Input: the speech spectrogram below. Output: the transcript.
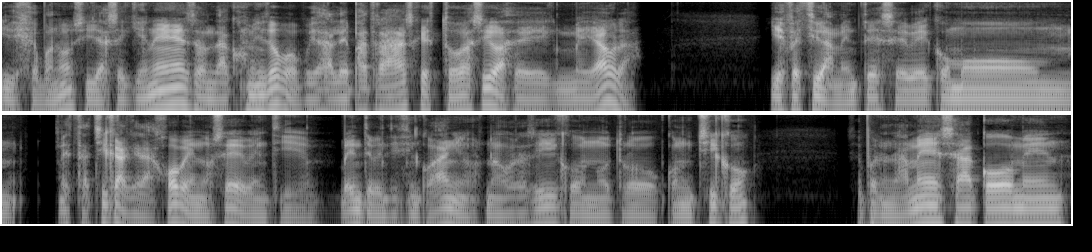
y dije, bueno, si ya sé quién es, dónde ha comido, pues voy a darle para atrás, que esto ha sido hace media hora. Y efectivamente se ve como mm, esta chica, que era joven, no sé, 20, 20 25 años, una cosa así, con otro, con un chico, se pone en una mesa, comen,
